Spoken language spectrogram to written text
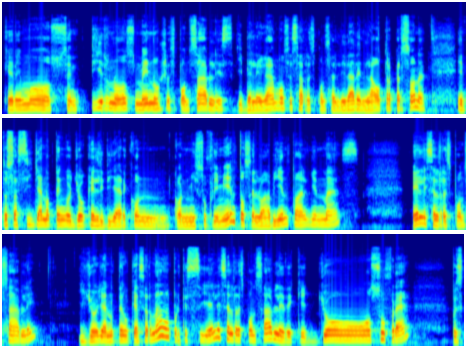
Queremos sentirnos menos responsables y delegamos esa responsabilidad en la otra persona. Y entonces así ya no tengo yo que lidiar con, con mi sufrimiento, se lo aviento a alguien más. Él es el responsable y yo ya no tengo que hacer nada, porque si él es el responsable de que yo sufra, pues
